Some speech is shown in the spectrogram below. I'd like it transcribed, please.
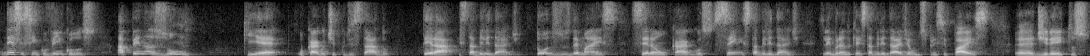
Desses cinco vínculos, apenas um, que é o cargo típico de Estado, terá estabilidade. Todos os demais serão cargos sem estabilidade. Lembrando que a estabilidade é um dos principais é, direitos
